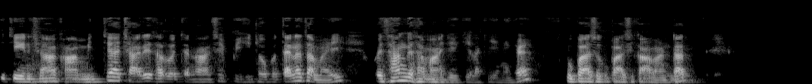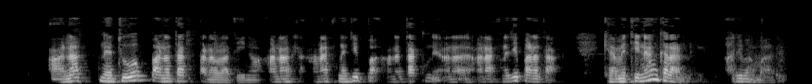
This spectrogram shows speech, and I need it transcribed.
ඉතින් ඒ නිසා කාම මිත්‍යාචාරයේ ਸਰවචනාංශේ පිහිටෝප තැන තමයි ඔය සංඝ සමාජය කියලා කියන එක. උපාසක උපාසිකාවන්ටත් අනක් නැතුව පණතක් පනවලා තිනවා. අනක් අනක් නැති අනතක් අනක් නැති පණතක්. කැමැතිනම් කරන්න. හරිම අමාරුයි.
